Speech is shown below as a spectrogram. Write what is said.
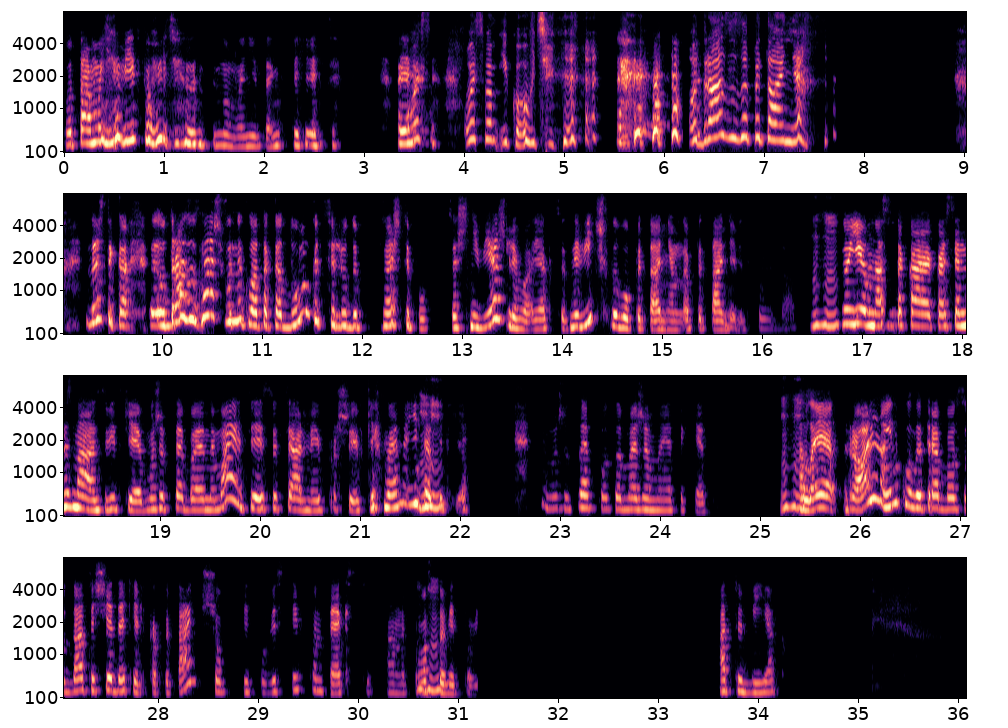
Бо там є відповідь, ну мені так здається. А я Ось, ось вам і коуч. Одразу запитання. Знаєш, така одразу знаєш, виникла така думка. Це люди, знаєш, типу, це ж невежливо, як це невічливо питанням на питання відповідати. Угу. Ну, є в нас така якась, я не знаю, звідки, може, в тебе немає цієї соціальної прошивки, в мене є Мгм. таке. Може, це поза межами етикету. Угу. Але реально інколи треба задати ще декілька питань, щоб відповісти в контексті, а не просто відповісти. А тобі як?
